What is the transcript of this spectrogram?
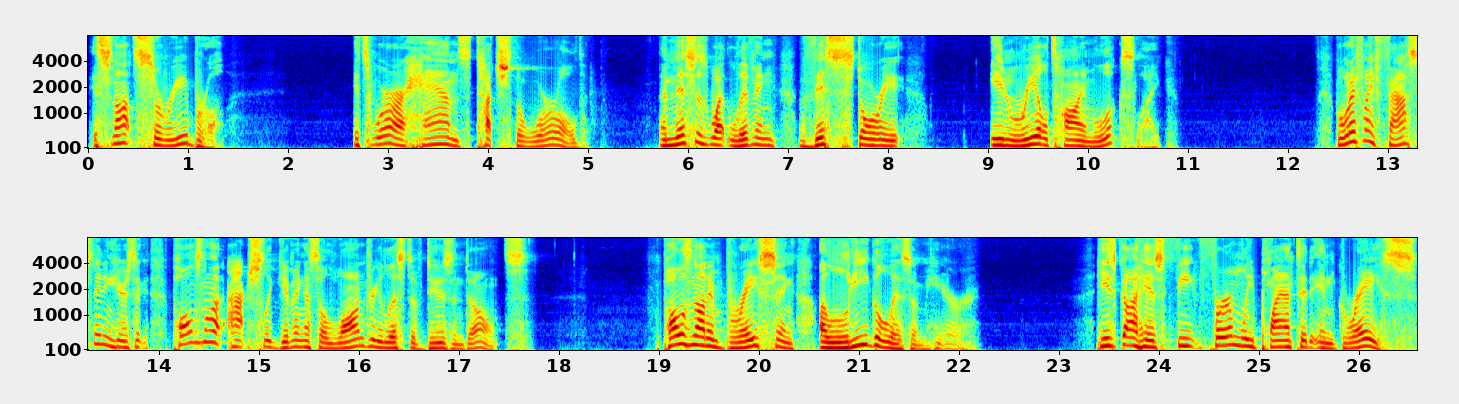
It's not cerebral, it's where our hands touch the world. And this is what living this story in real time looks like. But what I find fascinating here is that Paul's not actually giving us a laundry list of do's and don'ts. Paul is not embracing a legalism here. He's got his feet firmly planted in grace.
